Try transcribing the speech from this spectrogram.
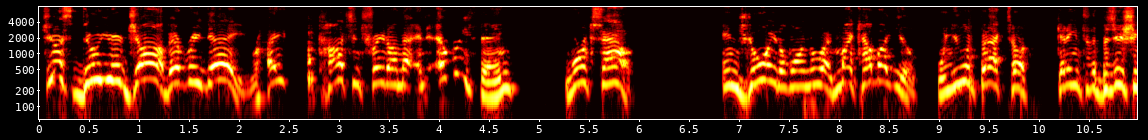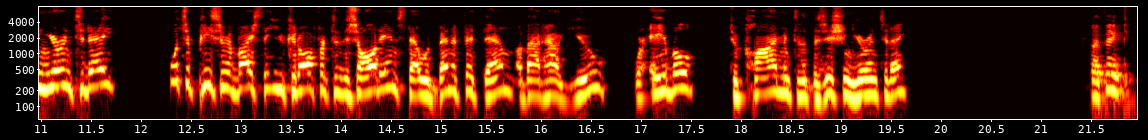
Just do your job every day, right? Concentrate on that, and everything works out. Enjoy it along the way. Mike, how about you? When you look back to getting into the position you're in today, what's a piece of advice that you could offer to this audience that would benefit them about how you were able to climb into the position you're in today? I think,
